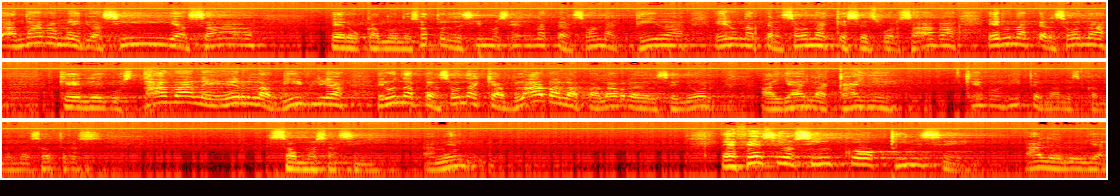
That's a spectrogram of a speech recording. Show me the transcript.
andaba medio así y así. Pero cuando nosotros decimos era una persona activa, era una persona que se esforzaba, era una persona que le gustaba leer la Biblia, era una persona que hablaba la palabra del Señor allá en la calle. Qué bonito, hermanos, cuando nosotros somos así. Amén. Efesios 5:15. Aleluya.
